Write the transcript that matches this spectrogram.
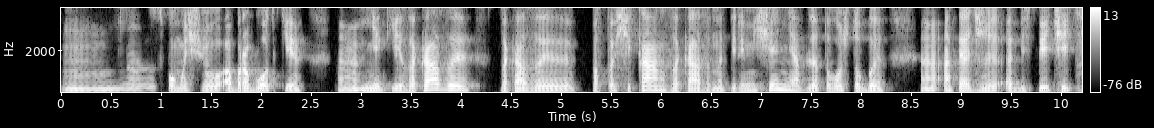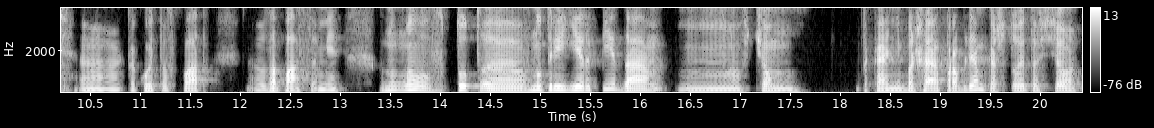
с помощью обработки э, некие заказы, заказы поставщикам, заказы на перемещение для того, чтобы, э, опять же, обеспечить какой-то склад запасами. Ну, ну тут внутри ERP, да, в чем такая небольшая проблемка, что это все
